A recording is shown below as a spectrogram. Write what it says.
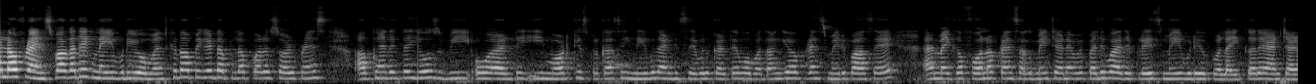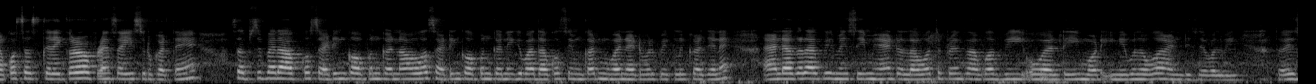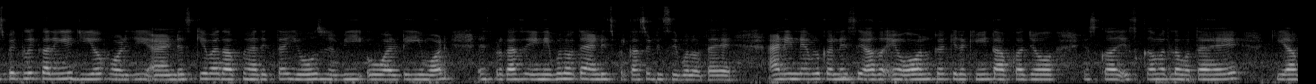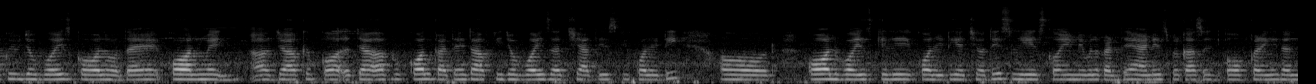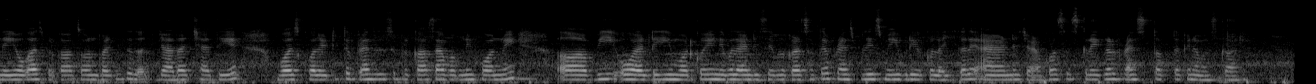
Hello friends स्वागत है एक नई वीडियो में। इसका टॉपिक है डेवलपर सॉरी फ्रेंड्स आप कहें देखते हैं use V O L T E mode किस प्रकार से इनेबल एंड डिसेबल करते हैं वो बताऊँगी। और फ्रेंड्स मेरे पास है एम आई का फ़ोन और फ्रेंड्स अगर मेरे चैनल में पहली बार है प्लीज़ मेरी वीडियो को लाइक करें एंड चैनल को सब्सक्राइब करें। और फ्रेंड्स आइए शुरू करते हैं। सबसे पहले आपको सेटिंग का ओपन करना होगा। सेटिंग का ओपन करने के बाद आपको सिम कार्ड मोबाइल नेटवर्क पर क्लिक कर देना एंड अगर आपके में सिम है डला हुआ तो फ्रेंड्स आपका V O L T E mode enable होगा एंड डिसेबल भी। तो इस पर क्लिक करेंगे जियो फोर जी एंड इसके बाद आपको यहाँ दिखता है use V O L T mode इस प्रकार से इनेबल होता है एंड इस प्रकार से डिसेबल होता है। एंड इनेबल करने से अगर ऑन करके रखें तो आपका जो इसका इसका मतलब होता है कि आपकी जो वॉइस कॉल होता है कॉल में जब आपके कॉल आप कॉल करते हैं तो आपकी जो वॉइस अच्छी आती है, इसकी क्वालिटी और कॉल वॉइस के लिए क्वालिटी अच्छी होती है, इसलिए इसको इनेबल करते हैं। एंड इस प्रकार से ऑफ़ करेंगे तो नहीं होगा, इस प्रकार से ऑन करते तो ज़्यादा अच्छा आती है वॉइस क्वालिटी तो फ्रेंड्स इसी प्रकार से आप अपने फ़ोन में V O L T mode को इनेबल एंड डिसेबल कर सकते हैं। फ्रेंड्स प्लीज़ मेरी वीडियो को लाइक करें एंड चैनल को सब्सक्राइब करें। फ्रेंड्स तब तक नमस्कार।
